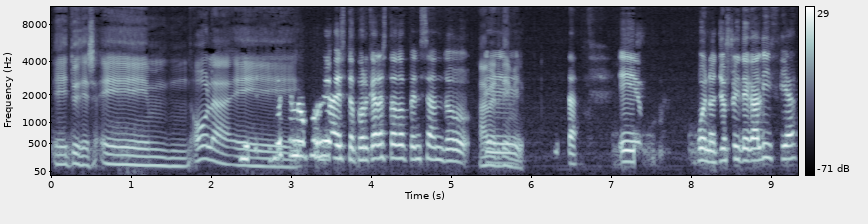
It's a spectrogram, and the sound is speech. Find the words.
eh, tú dices, eh, hola. Eh... ¿Qué me ocurrió esto? Porque ahora he estado pensando. A ver, dime. Eh, bueno, yo soy de Galicia,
